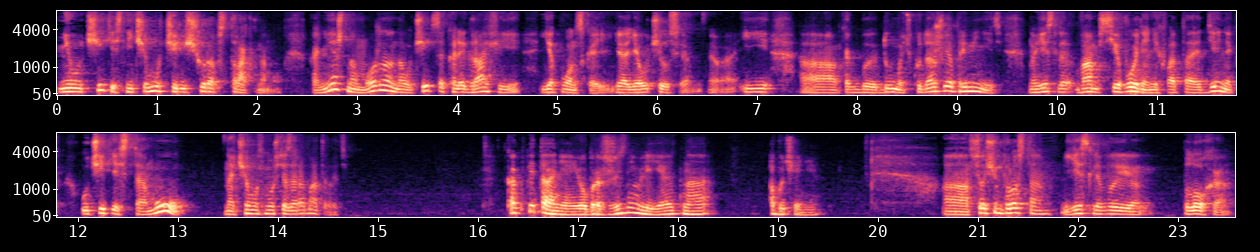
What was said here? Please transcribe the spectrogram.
Не учитесь ничему чересчур абстрактному. Конечно, можно научиться каллиграфии японской. Я, я учился. Э, и а, как бы думать, куда же ее применить. Но если вам сегодня не хватает денег, учитесь тому, на чем вы сможете зарабатывать. Как питание и образ жизни влияют на обучение? А, все очень просто. Если вы плохо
